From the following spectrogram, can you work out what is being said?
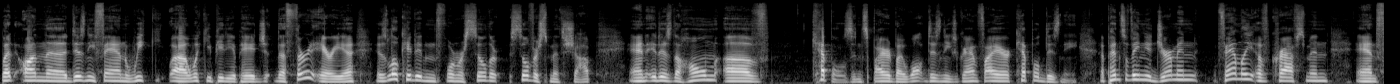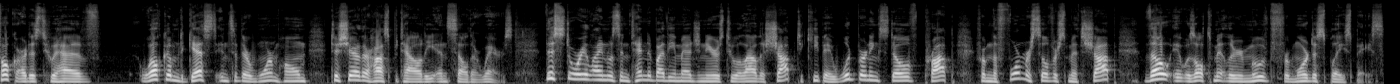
But on the Disney fan wiki, uh, Wikipedia page, the third area is located in former Silver, Silversmith shop, and it is the home of Kepples, inspired by Walt Disney's grandfather, Kepple Disney, a Pennsylvania German family of craftsmen and folk artists who have welcomed guests into their warm home to share their hospitality and sell their wares. This storyline was intended by the Imagineers to allow the shop to keep a wood burning stove prop from the former silversmith shop, though it was ultimately removed for more display space.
